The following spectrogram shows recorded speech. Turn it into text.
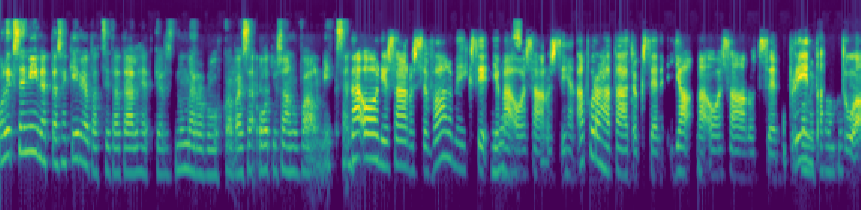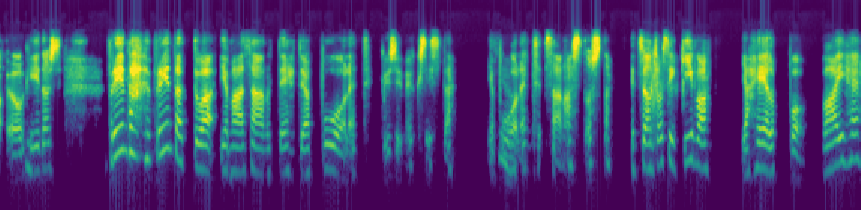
Oliko se niin, että sä kirjoitat sitä tällä hetkellä sit numeroruuhkaa vai sä oot jo saanut valmiiksi sen? Mä oon jo saanut sen valmiiksi yes. ja mä oon saanut siihen apurahapäätöksen ja mä oon saanut sen printattua. Joo, kiitos. Printa, printattua ja mä oon saanut tehtyä puolet kysymyksistä ja puolet Joo. sanastosta. Et se on tosi kiva ja helppo vaihe,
